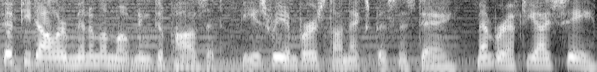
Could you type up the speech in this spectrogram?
$50 minimum opening deposit. Fees reimbursed on next business day. Member FDIC.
